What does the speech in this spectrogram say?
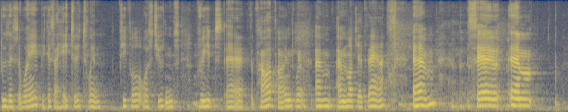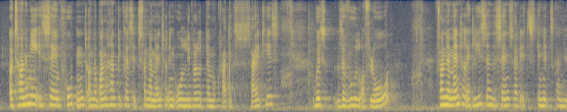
do this away, because I hate it when people or students read uh, the PowerPoint. Well, I'm, I'm not yet there. Um, so um, autonomy is so important on the one hand because it's fundamental in all liberal democratic societies with the rule of law, fundamental at least in the sense that it's in its, con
